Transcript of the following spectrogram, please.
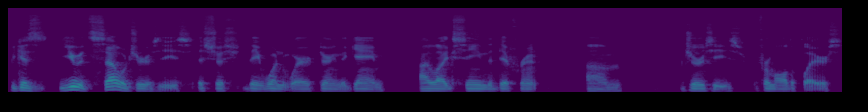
Because you would sell jerseys, it's just they wouldn't wear it during the game. I like seeing the different um, jerseys from all the players.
